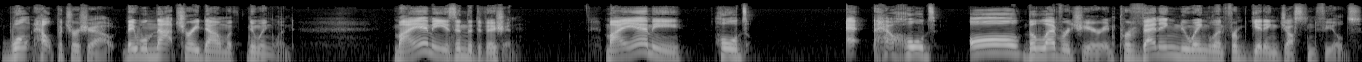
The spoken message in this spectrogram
won't help Patricia out. They will not trade down with New England. Miami is in the division. Miami holds holds all the leverage here in preventing New England from getting Justin Fields.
